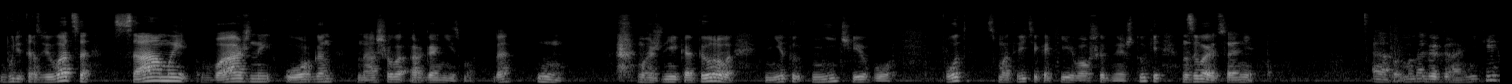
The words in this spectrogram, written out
будет развиваться самый важный орган нашего организма, да, ум, важнее которого нету ничего. Вот, смотрите, какие волшебные штуки. Называются они многогранники,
